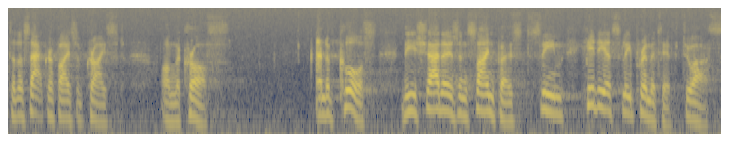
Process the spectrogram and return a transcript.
to the sacrifice of Christ on the cross. And of course, these shadows and signposts seem hideously primitive to us.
